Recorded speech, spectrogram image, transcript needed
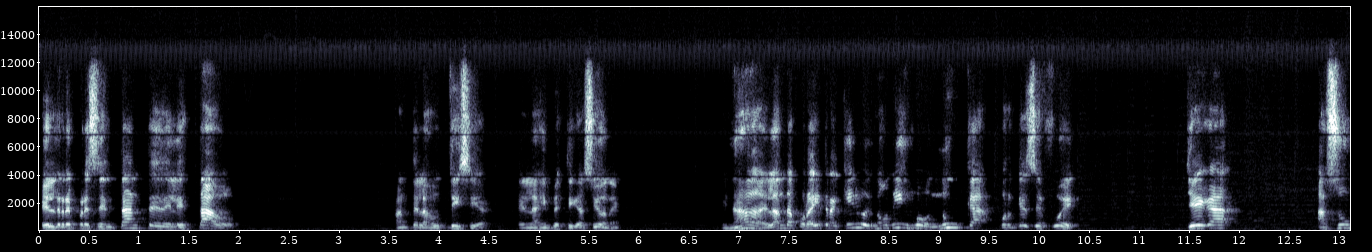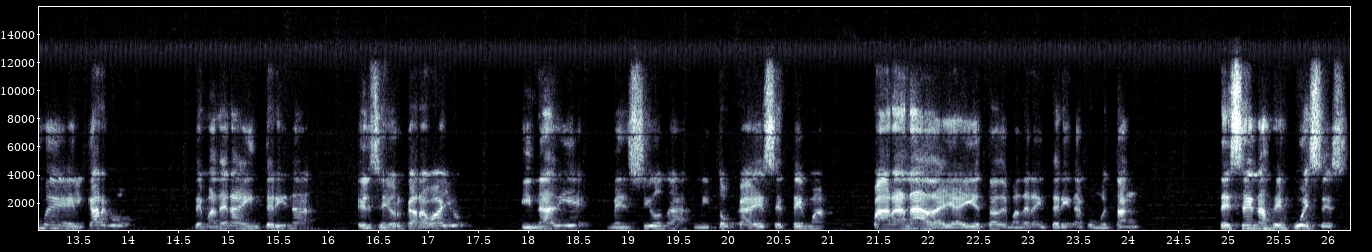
el representante del Estado ante la justicia en las investigaciones. Y nada, él anda por ahí tranquilo y no dijo nunca por qué se fue. Llega, asume el cargo de manera interina el señor Caraballo y nadie menciona ni toca ese tema para nada. Y ahí está de manera interina como están decenas de jueces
